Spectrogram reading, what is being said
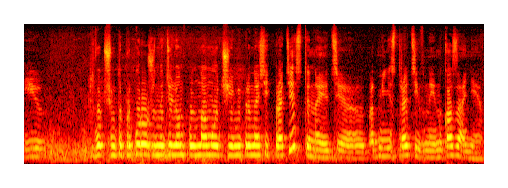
И, в общем-то, прокурор же наделен полномочиями приносить протесты на эти административные наказания.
